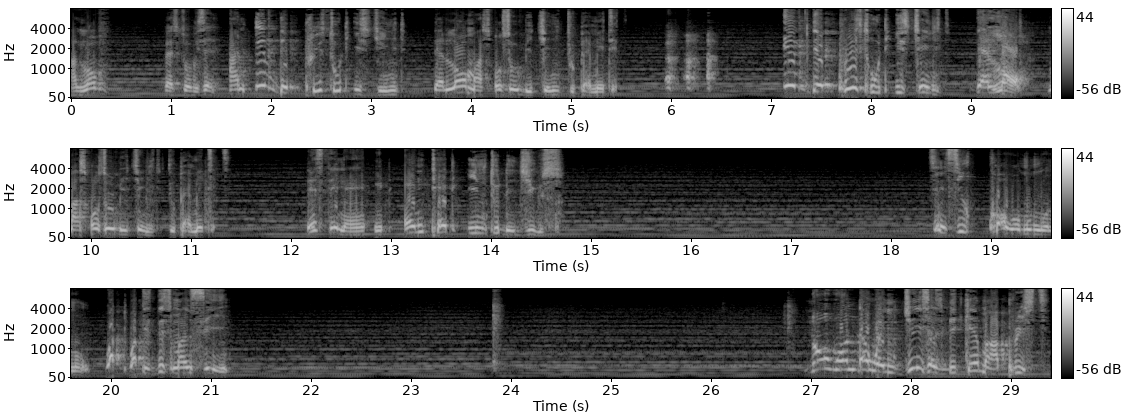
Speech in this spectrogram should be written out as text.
I love verse 12. He said, And if the priesthood is changed, the law must also be changed to permit it. if the priesthood is changed, the law must also be changed to permit it. This thing, eh, it entered into the Jews. Since you call what, what is this man saying? No wonder when Jesus became our priest,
